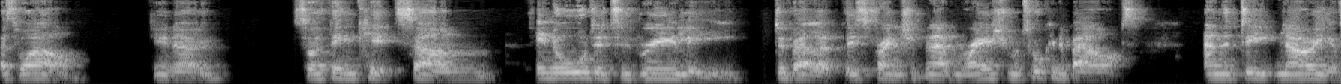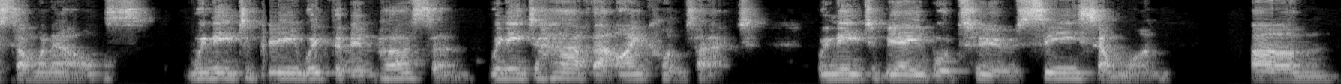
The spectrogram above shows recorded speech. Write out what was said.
as well, you know. So I think it's um, in order to really develop this friendship and admiration we're talking about and the deep knowing of someone else, we need to be with them in person. We need to have that eye contact. We need to be able to see someone um,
